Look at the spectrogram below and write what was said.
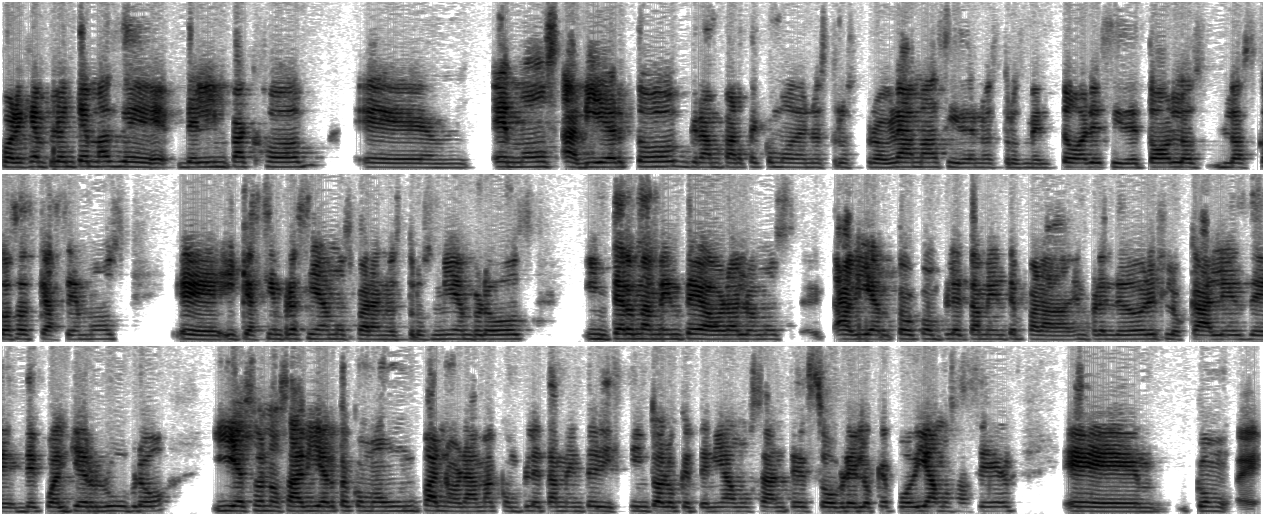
por ejemplo, en temas de, del Impact Hub, em, hemos abierto gran parte como de nuestros programas y de nuestros mentores y de todas las cosas que hacemos eh, y que siempre hacíamos para nuestros miembros internamente. Ahora lo hemos abierto completamente para emprendedores locales de, de cualquier rubro y eso nos ha abierto como un panorama completamente distinto a lo que teníamos antes sobre lo que podíamos hacer eh, como, eh,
